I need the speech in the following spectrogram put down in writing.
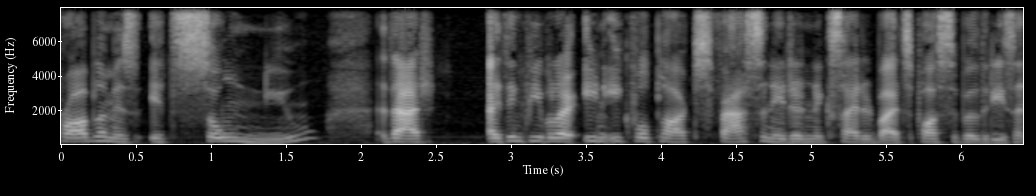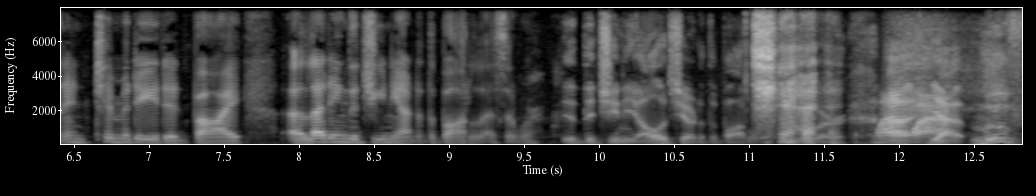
problem is it's so new that I think people are in equal parts fascinated and excited by its possibilities and intimidated by uh, letting the genie out of the bottle, as it were. the genealogy out of the bottle, if you were. Wow, Uh, wow. Yeah, move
